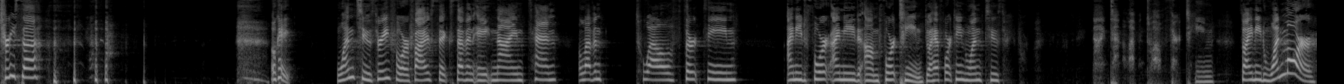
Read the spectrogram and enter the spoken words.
Teresa. okay. One, two, three, four, five, six, seven, eight, nine, ten, eleven, twelve, thirteen. I need four. I need um, 14. Do I have 14? 1, 2, 3, 4, 5, 6, 7, 8, 9, 10, 11, 12, 13. So I need one more.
